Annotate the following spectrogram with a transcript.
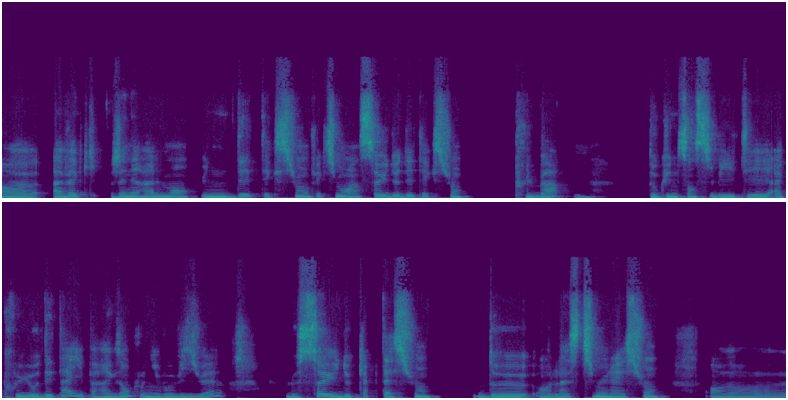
euh, avec généralement une détection, effectivement un seuil de détection plus bas, mmh. donc une sensibilité accrue au détail, par exemple, au niveau visuel. Le seuil de captation de euh, la stimulation euh,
